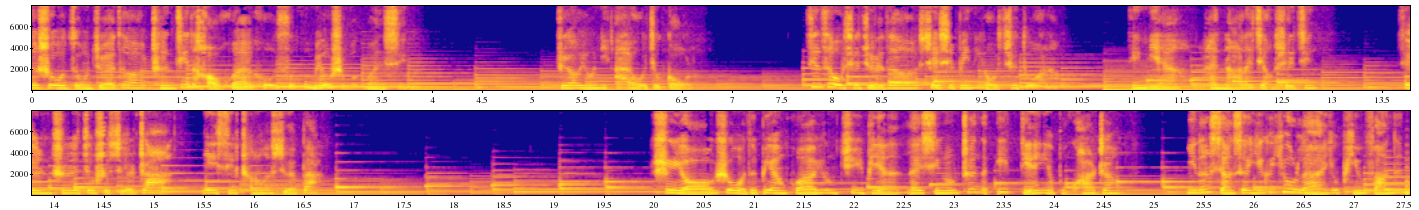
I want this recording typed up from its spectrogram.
那时我总觉得成绩的好坏和我似乎没有什么关系，只要有你爱我就够了。现在我却觉得学习比你有趣多了，今年还拿了奖学金，简直就是学渣。逆袭成了学霸。室友说我的变化用巨变来形容，真的一点也不夸张。你能想象一个又懒又平凡的女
